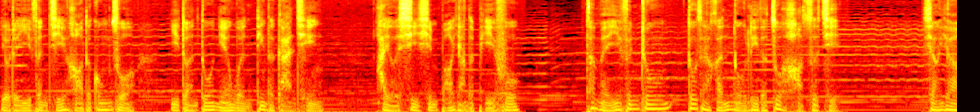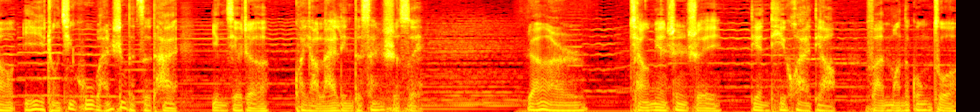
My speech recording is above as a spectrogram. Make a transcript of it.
有着一份极好的工作，一段多年稳定的感情，还有细心保养的皮肤。她每一分钟都在很努力地做好自己，想要以一种近乎完胜的姿态迎接着。快要来临的三十岁。然而，墙面渗水，电梯坏掉，繁忙的工作，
